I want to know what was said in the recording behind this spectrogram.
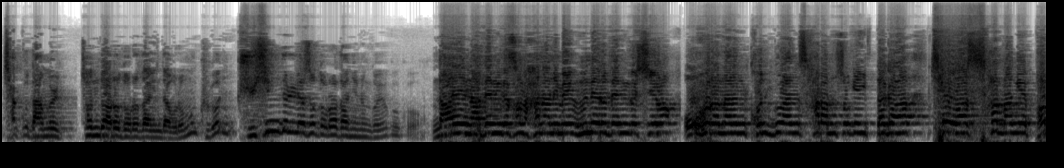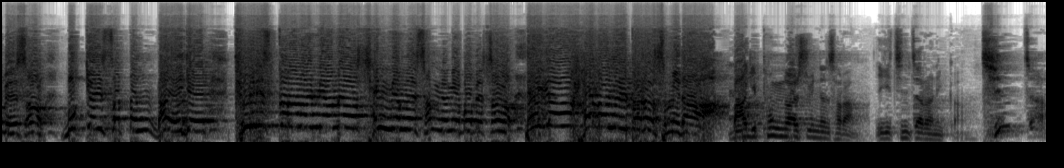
자꾸 남을 전도하러 돌아다닌다 그러면 그건 귀신 들려서 돌아다니는 거예요, 그거. 나의 나된 것은 하나님의 은혜로 된 것이요. 오호라 나는 곤고한 사람 속에 있다가 죄와 사망의 법에서 묶여 있었던 나에게 그리스도로 말미암아 생명의 성령의 법에서 내가 해방을 받았습니다. 마귀 폭로할 수 있는 사람. 이게 진짜라니까. 진짜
